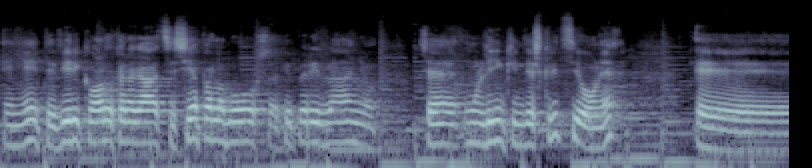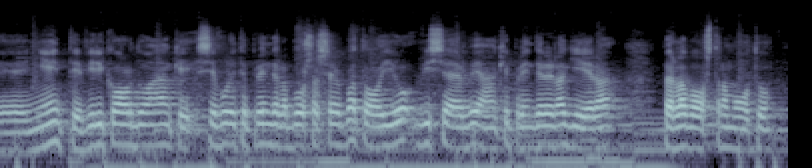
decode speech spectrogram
E niente, vi ricordo che ragazzi, sia per la borsa che per il ragno c'è un link in descrizione. E niente, vi ricordo anche se volete prendere la borsa serbatoio, vi serve anche prendere la ghiera per la vostra moto.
